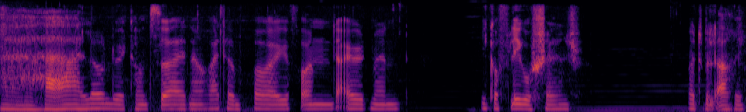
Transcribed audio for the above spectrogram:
Ah, hallo und willkommen zu einer weiteren Folge von der Iron Man League of Lego Challenge. Heute will Ari.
